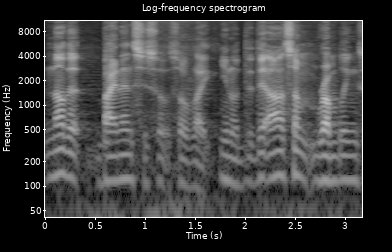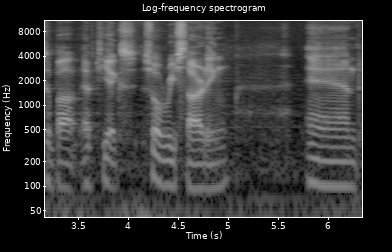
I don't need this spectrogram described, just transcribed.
now that Binance is sort, sort of like you know th- there are some rumblings about FTX sort of restarting, and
